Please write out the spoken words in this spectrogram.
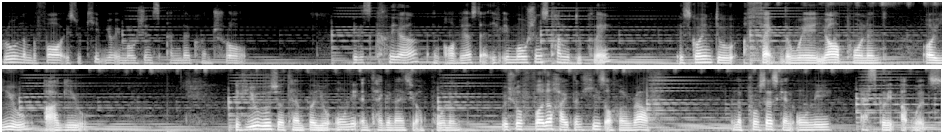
Rule number four is to keep your emotions under control. It is clear and obvious that if emotions come into play, is going to affect the way your opponent or you argue. If you lose your temper, you'll only antagonize your opponent, which will further heighten his or her wrath, and the process can only escalate upwards.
